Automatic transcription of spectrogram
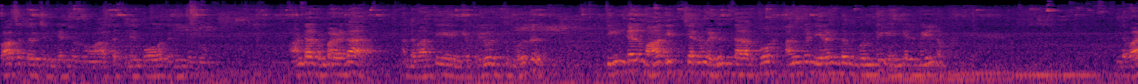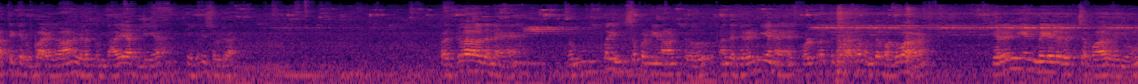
பாசத்தை வச்சுருக்கேன்னு சொல்லுவோம். ஆக்கத்திலையும் கோபத்திலையும் சொல்லுவோம். ஆண்டாள் ரொம்ப அழகா அந்த வார்த்தையை இங்கே பிரயோகிக்கும் போது திங்களும் ஆதித்யனும் எழுந்தார் போல் இரண்டும் கொண்டு எங்கள் மேல் நோக்கு. இந்த வார்த்தைக்கு ரொம்ப அழகான விளக்கம். தாயார் இல்லையா? எப்படி சொல்கிறாங்க பிரகலாதனை ரொம்ப இம்சை பண்ணினான்ட்டு அந்த கிரண்யனை கொள்றதுக்காக வந்த பகவான் கிரண்யன் மேல வச்ச பார்வையும்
